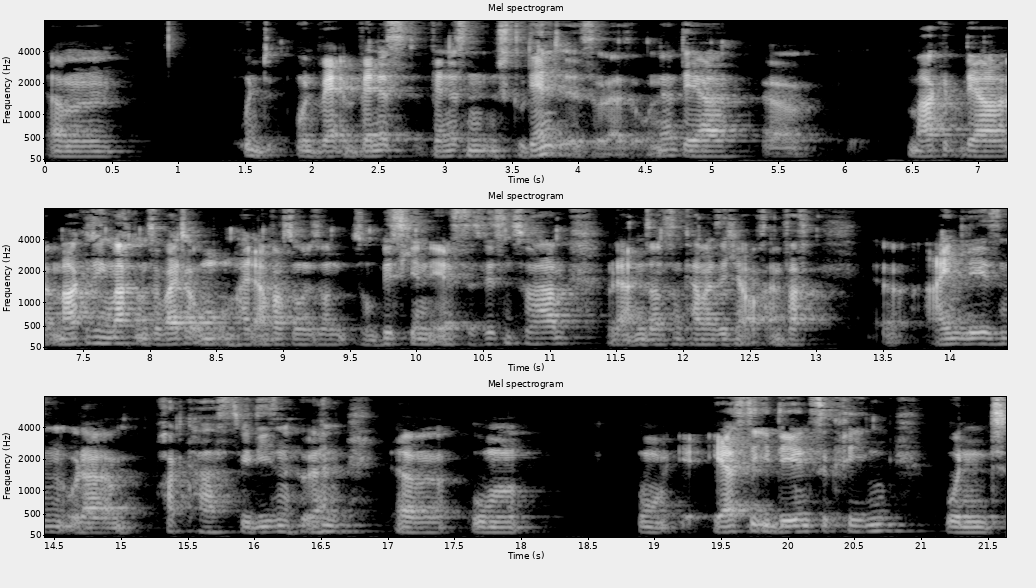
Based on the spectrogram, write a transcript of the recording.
ähm, und, und wenn es, wenn es ein Student ist oder so, ne, der, äh, Market, der Marketing macht und so weiter, um, um halt einfach so, so, so ein bisschen erstes Wissen zu haben. Oder ansonsten kann man sich ja auch einfach äh, einlesen oder Podcasts wie diesen hören, äh, um, um erste Ideen zu kriegen. Und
